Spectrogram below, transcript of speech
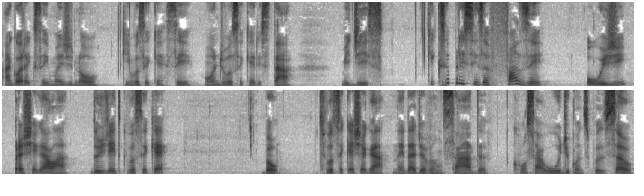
Agora que você imaginou quem você quer ser, onde você quer estar, me diz, o que, que você precisa fazer hoje para chegar lá do jeito que você quer? Bom, se você quer chegar na idade avançada, com saúde, com disposição,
